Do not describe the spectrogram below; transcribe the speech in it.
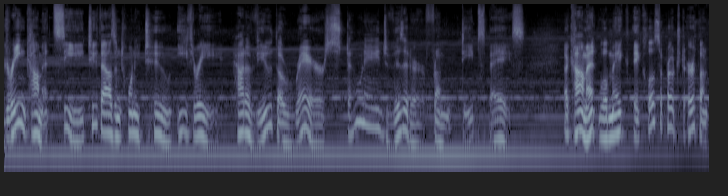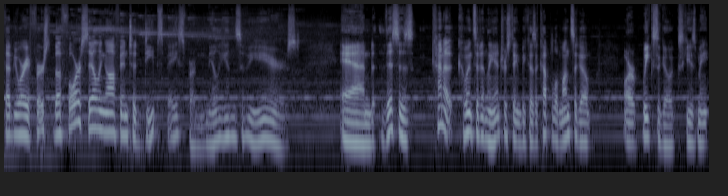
Green Comet C 2022 E3 How to View the Rare Stone Age Visitor from Deep Space. A comet will make a close approach to Earth on February 1st before sailing off into deep space for millions of years. And this is kind of coincidentally interesting because a couple of months ago, or weeks ago, excuse me,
